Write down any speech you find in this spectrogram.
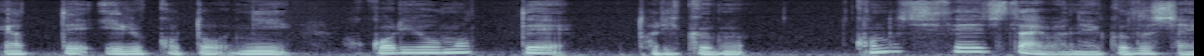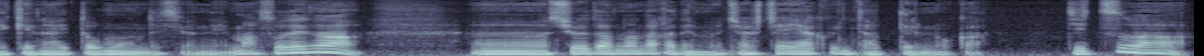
やっていることに誇りを持って取り組むこの姿勢自体はね崩しちゃいけないと思うんですよね。まあそれがうん集団の中でむちゃくちゃ役に立ってるのか実は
